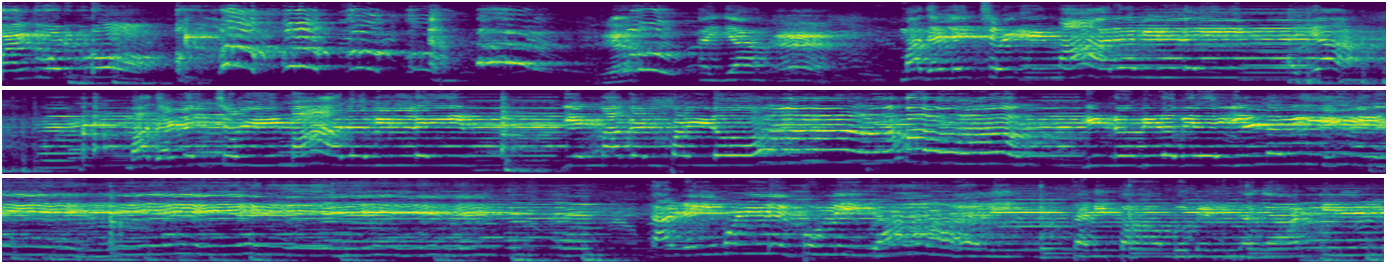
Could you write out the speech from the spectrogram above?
பயந்து ஓடிவிடும்? ஐயா. ஆ. மதலை சொல் மாறவில்லை. ஐயா. மதலை சொல் மாறவில்லை. என் மகன் பள்ளோ இன்னும் விழவே இல்லை. தழை முள்ளு புலியாளி பாம்பு மெழுந்த காட்டில்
